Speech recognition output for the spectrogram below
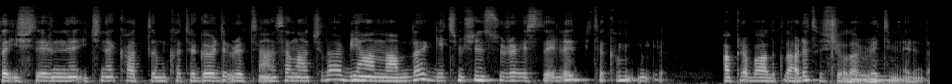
da işlerini içine kattığım kategoride üreten sanatçılar bir anlamda geçmişin sürrealistleriyle bir takım akrabalıklarda taşıyorlar hmm. üretimlerinde.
